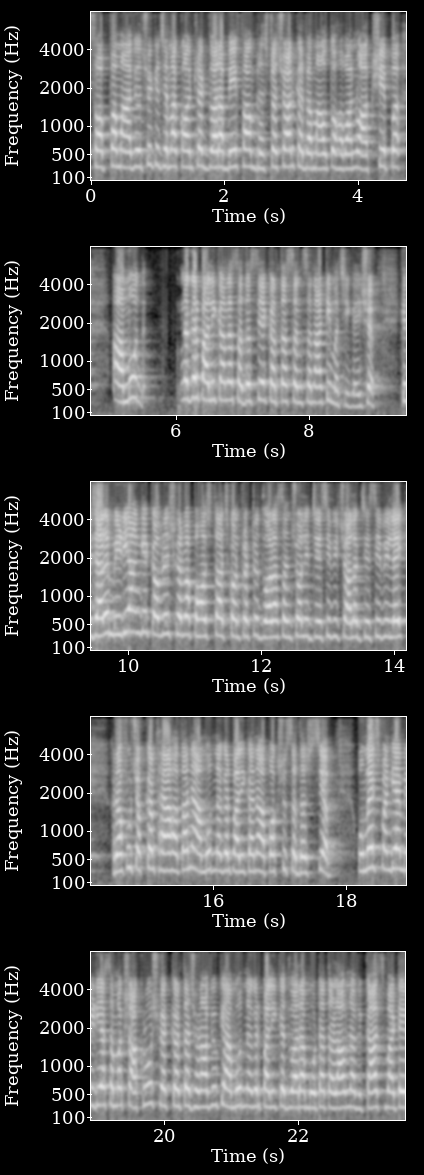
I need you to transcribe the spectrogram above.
સોંપવામાં આવ્યો છે કે જેમાં કોન્ટ્રાક્ટ દ્વારા બેફામ ભ્રષ્ટાચાર કરવામાં આવતો હોવાનો આક્ષેપ આમોદ નગરપાલિકાના સદસ્ય કરતા સનસનાટી મચી ગઈ છે કે જ્યારે મીડિયા અંગે કવરેજ કરવા પહોંચતા જ કોન્ટ્રાક્ટર દ્વારા સંચાલિત જેસીબી ચાલક જેસીબી લઈ રફુ ચક્કર થયા હતા અને આમોદ નગરપાલિકાના અપક્ષ સદસ્ય ઉમેશ પંડ્યા મીડિયા સમક્ષ આક્રોશ વ્યક્ત કરતા જણાવ્યું કે આમોદ નગરપાલિકા દ્વારા મોટા તળાવના વિકાસ માટે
